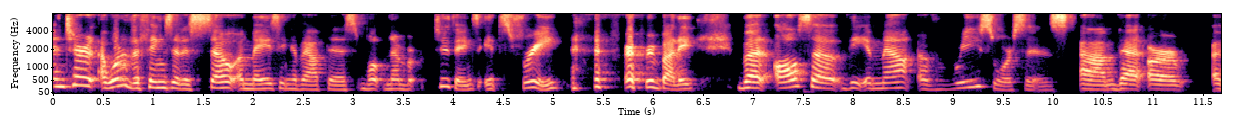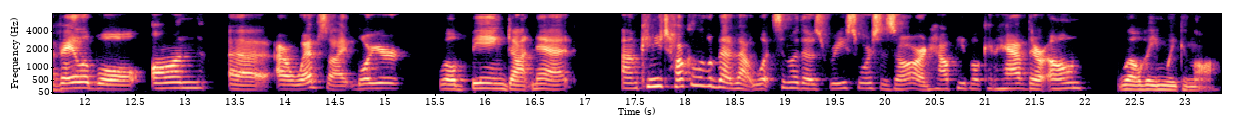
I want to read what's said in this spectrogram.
and Tara, one of the things that is so amazing about this, well, number two things, it's free for everybody, but also the amount of resources um, that are available on uh, our website, lawyerwellbeing.net. Um, can you talk a little bit about what some of those resources are and how people can have their own well-being week in law?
